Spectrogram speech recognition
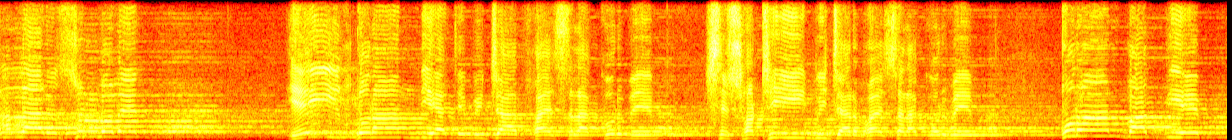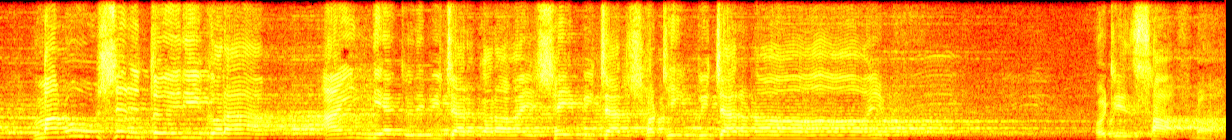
আল্লাহ রসুল বলেন, এই কোরআন দিয়া যে বিচার ফয়সলা করবে, সে সঠিক বিচার ফয়সলা করবে। কোরআন বাদ দিয়ে মানুষের তৈরি করা আইন দিয়ে যদি বিচার করা হয়, সেই বিচার সঠিক বিচার নয়। ওইটি ইনসাফ নয়।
